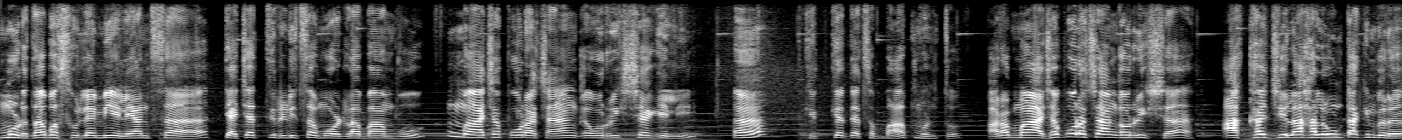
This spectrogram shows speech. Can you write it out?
मुडदा बसवल्या मी एल्यांचा त्याच्या तिरडीचा मोडला बांबू. माझ्या पोराच्या अंगावर रिक्षा गेली. अ? तितक्या त्याचा बाप म्हणतो अरे माझ्या पोराच्या अंगावर रिक्षा? अख्खा जिला हलवून टाकीन बरं.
